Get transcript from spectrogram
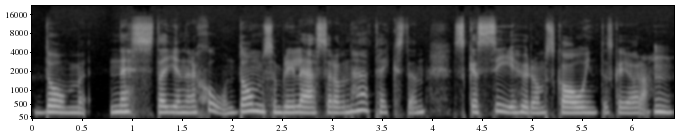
de nästa generation, de som blir läsare av den här texten, ska se hur de ska och inte ska göra. Mm.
